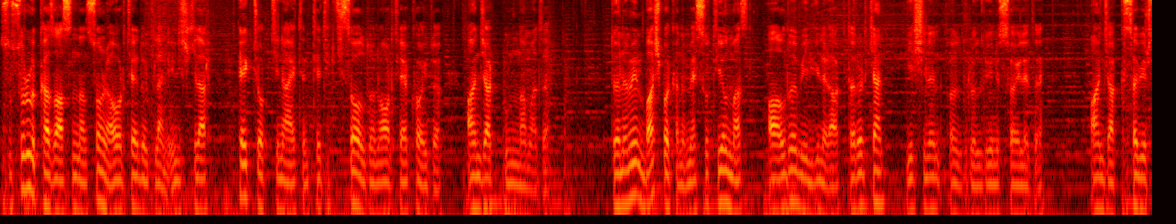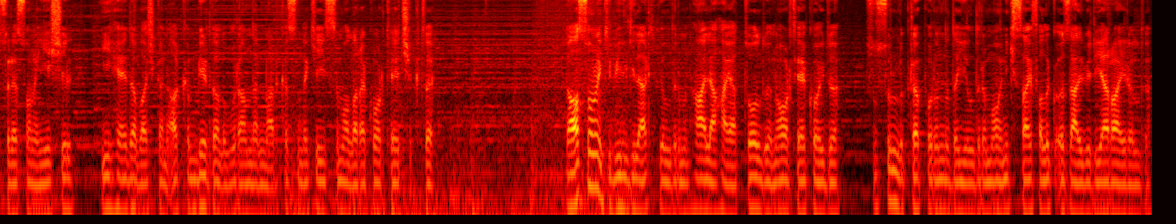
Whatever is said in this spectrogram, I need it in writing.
Susurluk kazasından sonra ortaya dökülen ilişkiler pek çok cinayetin tetikçisi olduğunu ortaya koydu ancak bulunamadı. Dönemin başbakanı Mesut Yılmaz aldığı bilgileri aktarırken Yeşil'in öldürüldüğünü söyledi. Ancak kısa bir süre sonra Yeşil, İHD Başkanı Akın Birdal'ı vuranların arkasındaki isim olarak ortaya çıktı. Daha sonraki bilgiler Yıldırım'ın hala hayatta olduğunu ortaya koydu. Susurluk raporunda da Yıldırım'a 12 sayfalık özel bir yer ayrıldı.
